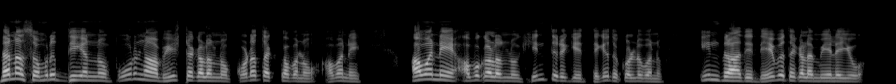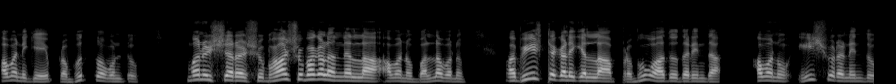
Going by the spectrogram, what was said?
ಧನ ಸಮೃದ್ಧಿಯನ್ನು, ಪೂರ್ಣಾಭೀಷ್ಟಗಳನ್ನು ಕೊಡತಕ್ಕವನು ಅವನೇ. ಅವನೇ ಅವುಗಳನ್ನು ಹಿಂತಿರುಗಿ ತೆಗೆದುಕೊಳ್ಳುವನು. ಇಂದ್ರಾದಿ ದೇವತೆಗಳ ಮೇಲೆಯೂ ಅವನಿಗೆ ಪ್ರಭುತ್ವ ಉಂಟು ಮನುಷ್ಯರ ಶುಭಾಶುಭಗಳನ್ನೆಲ್ಲ ಅವನು ಬಲ್ಲವನು. ಅಭೀಷ್ಟಗಳಿಗೆಲ್ಲ ಪ್ರಭುವಾದುದರಿಂದ ಅವನು ಈಶ್ವರನೆಂದು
